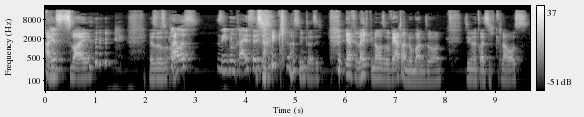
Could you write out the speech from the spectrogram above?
Heinz 2. Also so Klaus 37. Klaus 37. Ja, vielleicht genau so Wärternummern, so 37 Klaus,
